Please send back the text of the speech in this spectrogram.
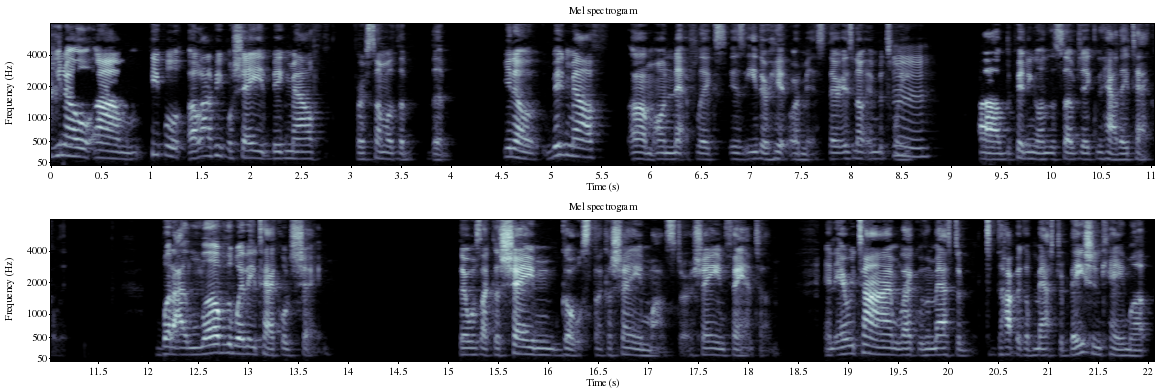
you know, um, people. A lot of people shade Big Mouth for some of the the, you know, Big Mouth um, on Netflix is either hit or miss. There is no in between, Mm, uh, depending on the subject and how they tackle it. But I love the way they tackled shame. There was like a shame ghost, like a shame monster, a shame phantom, and every time, like when the master topic of masturbation came up,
